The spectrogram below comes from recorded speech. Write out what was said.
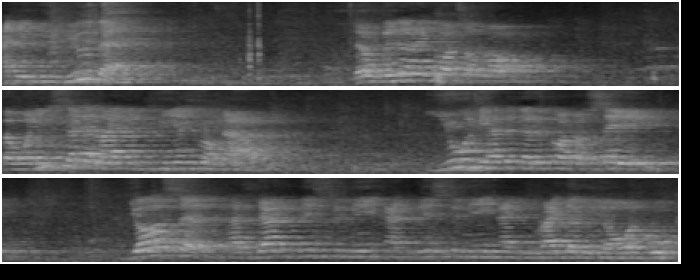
And if you do that, there will be no records of wrong. But when you start alive in three years from now, you will be having a record of saying, Joseph has done this to me and this to me, and you write them in your own book.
